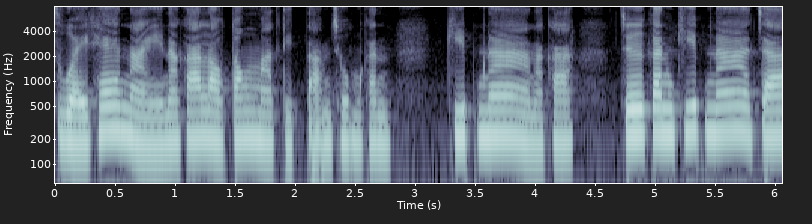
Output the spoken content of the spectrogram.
สวยแค่ไหนนะคะ เราต้องมาติดตามชมกันคลิปหน้านะคะ เจอกันคลิปหน้าจ้า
